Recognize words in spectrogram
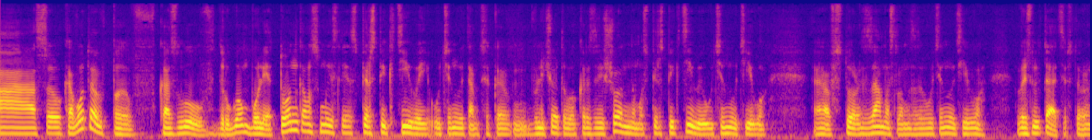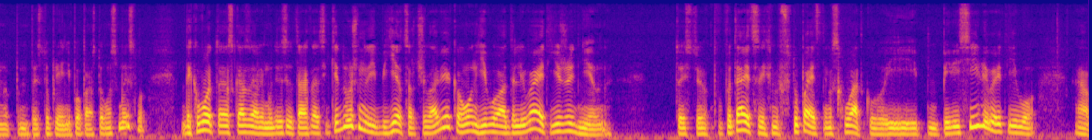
а с кого-то в, в козлу в другом, более тонком смысле, с перспективой утянуть, там, влечет его к разрешенному, с перспективой утянуть его в сторону, с замыслом утянуть его в результате в сторону преступления по простому смыслу. Так вот, э, сказали мудрецы трактате Кедушин, Ецер человека, он его одолевает ежедневно. То есть э, пытается, вступает с ним в схватку и пересиливает его, э,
